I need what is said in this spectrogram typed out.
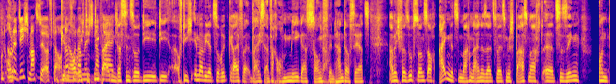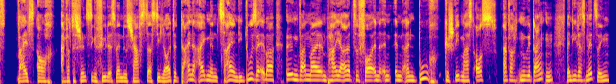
Und ohne dich machst du ja öfter auch, ne? Genau, Von der richtig. Münchner Die beiden, das sind so die, die, auf die ich immer wieder zurückgreife, weil- weil ich es einfach auch mega Songs finde, Hand aufs Herz. Aber ich versuche sonst auch eigene zu machen. Einerseits, weil es mir Spaß macht äh, zu singen und weil es auch einfach das schönste Gefühl ist, wenn du es schaffst, dass die Leute deine eigenen Zeilen, die du selber irgendwann mal ein paar Jahre zuvor in, in, in ein Buch geschrieben hast, aus einfach nur Gedanken, wenn die das mitsingen,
